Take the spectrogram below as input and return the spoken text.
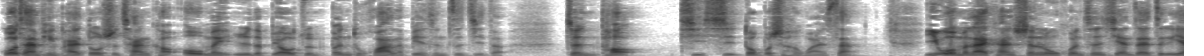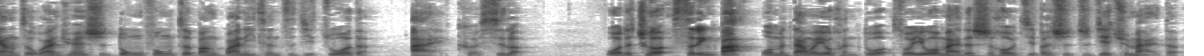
国产品牌都是参考欧美日的标准本土化了，变成自己的，整套体系都不是很完善。以我们来看，神龙混成现在这个样子，完全是东风这帮管理层自己作的。哎，可惜了，我的车四零八，我们单位有很多，所以我买的时候基本是直接去买的，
